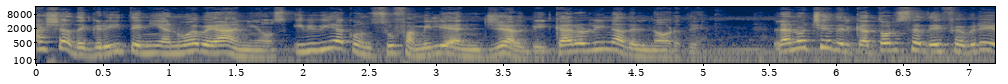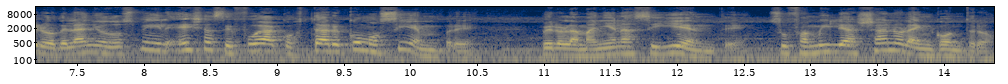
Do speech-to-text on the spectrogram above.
Aya de tenía 9 años y vivía con su familia en Shelby, Carolina del Norte. La noche del 14 de febrero del año 2000 ella se fue a acostar como siempre, pero la mañana siguiente su familia ya no la encontró.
